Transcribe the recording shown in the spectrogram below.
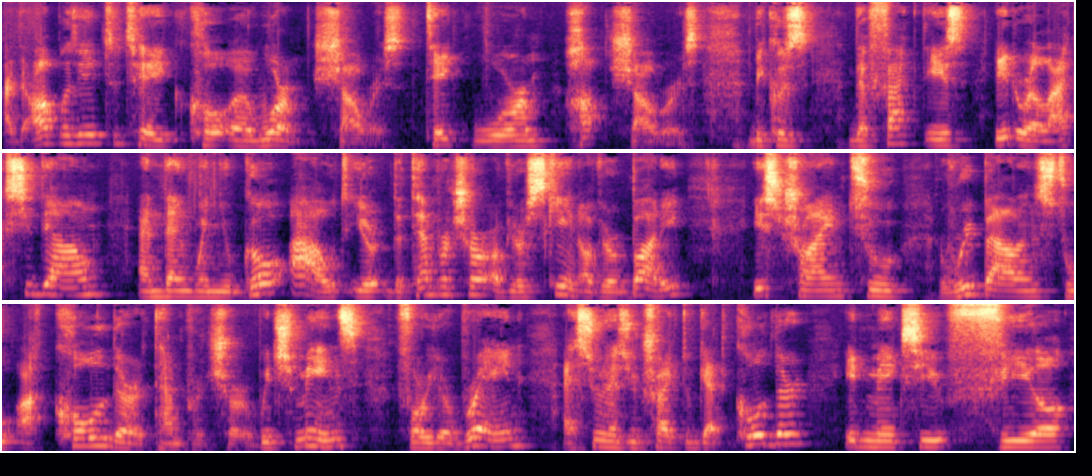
at the opposite to take cold, uh, warm showers. Take warm hot showers. Because the fact is it relaxes you down and then when you go out your the temperature of your skin of your body is trying to rebalance to a colder temperature, which means for your brain, as soon as you try to get colder, it makes you feel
